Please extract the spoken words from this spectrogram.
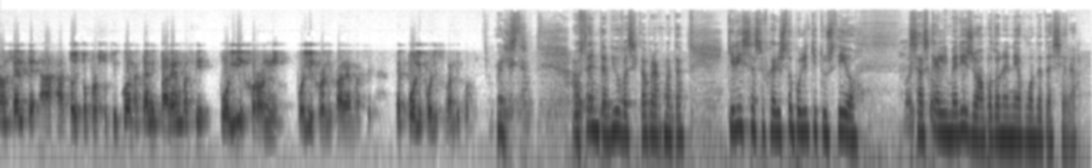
αν θέλετε α, το, το προσωπικό να κάνει παρέμβαση πολύχρονη, πολύχρονη παρέμβαση. Είναι πολύ πολύ σημαντικό. Μάλιστα. Αυτά είναι τα δύο βασικά πράγματα. Κύριε, σας ευχαριστώ πολύ και τους δύο. Σας καλημερίζω από τον 984.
